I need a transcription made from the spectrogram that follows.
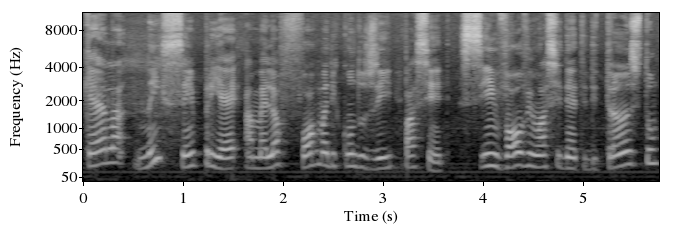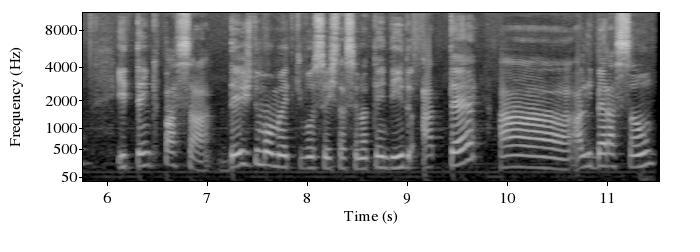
aquela nem sempre é a melhor forma de conduzir paciente. Se envolve um acidente de trânsito e tem que passar desde o momento que você está sendo atendido até a, a liberação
